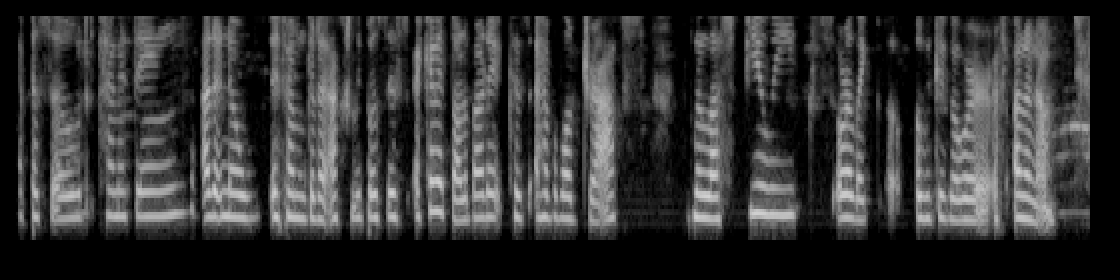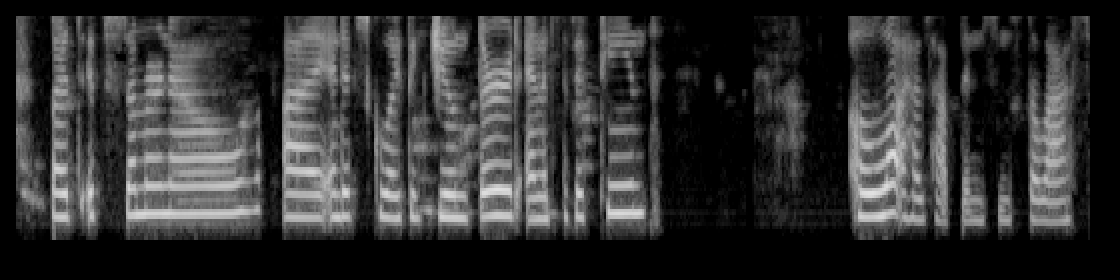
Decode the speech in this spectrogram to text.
episode kind of thing, I don't know if I'm gonna actually post this. I kind of thought about it because I have a lot of drafts from the last few weeks, or like a week ago, or I don't know. But it's summer now. I ended school, I think, June 3rd, and it's the 15th. A lot has happened since the last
